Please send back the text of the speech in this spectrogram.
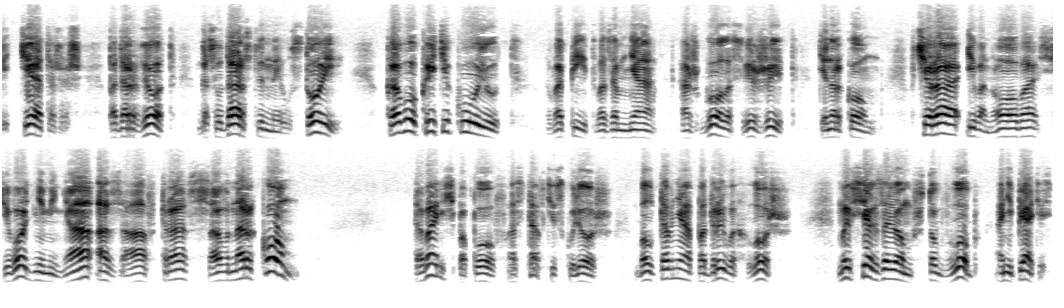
ведь это же ж подорвет государственные устои. Кого критикуют? Вопит возомня, аж голос вяжет тенорком. Вчера Иванова, сегодня меня, а завтра совнарком. Товарищ Попов, оставьте скулёж, болтовня о подрывах ложь. Мы всех зовем, чтоб в лоб, а не пятясь,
